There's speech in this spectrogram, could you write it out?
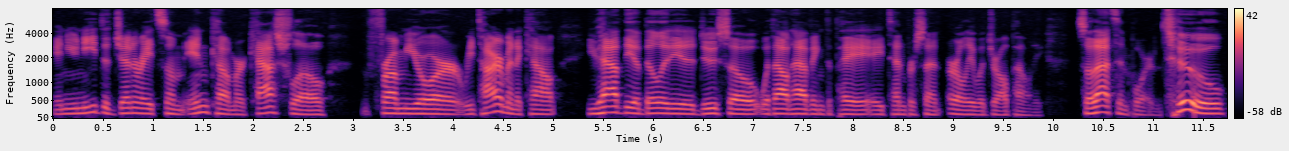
and you need to generate some income or cash flow from your retirement account, you have the ability to do so without having to pay a 10% early withdrawal penalty. So, that's important. Two,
